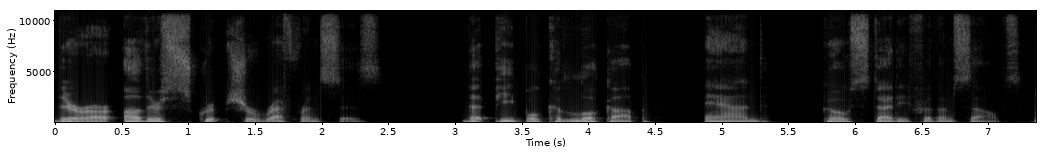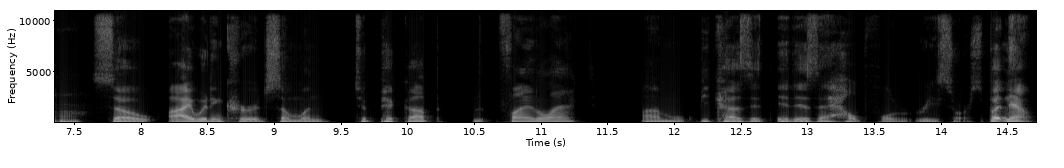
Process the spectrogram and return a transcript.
There are other scripture references that people could look up and go study for themselves. Mm. So I would encourage someone to pick up Final Act um, because it, it is a helpful resource. But now,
